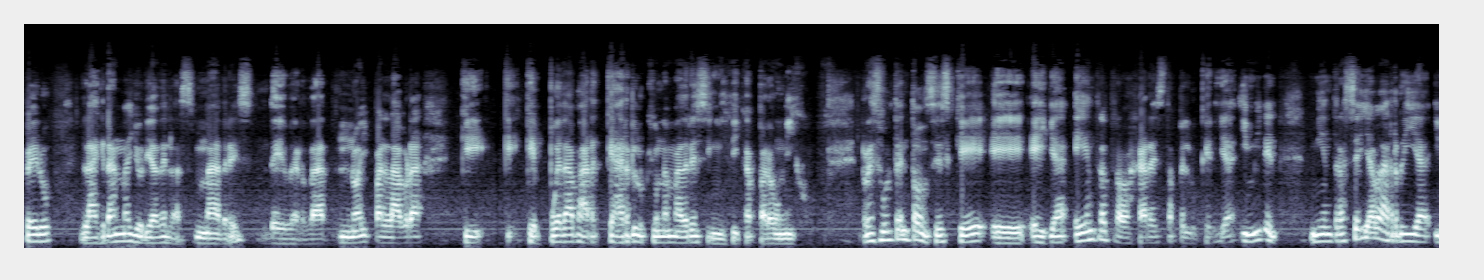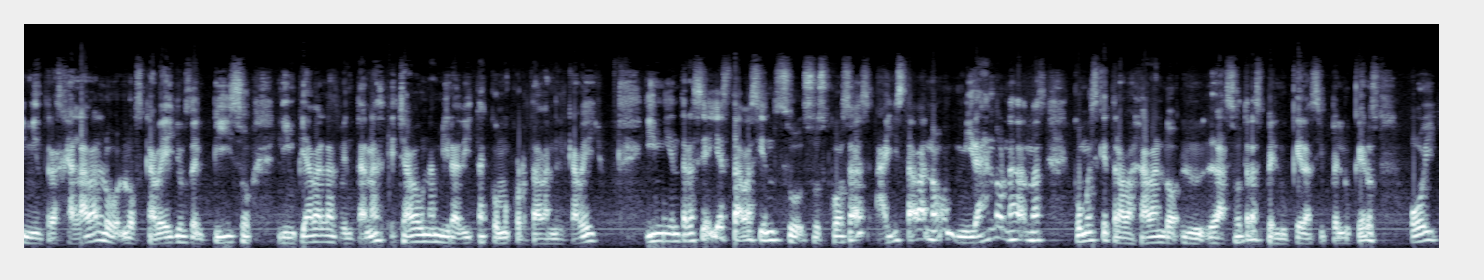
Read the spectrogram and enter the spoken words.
pero la gran mayoría de las madres, de verdad, no hay palabra que, que pueda abarcar lo que una madre significa para un hijo. Resulta entonces que eh, ella entra a trabajar a esta peluquería y miren, mientras ella barría y mientras jalaba los cabellos del piso, limpiaba las ventanas, echaba una miradita cómo cortaban el cabello. Y mientras ella estaba haciendo sus cosas, ahí estaba, ¿no? Mirando nada más cómo es que trabajaban las otras peluqueras y peluqueros. Hoy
